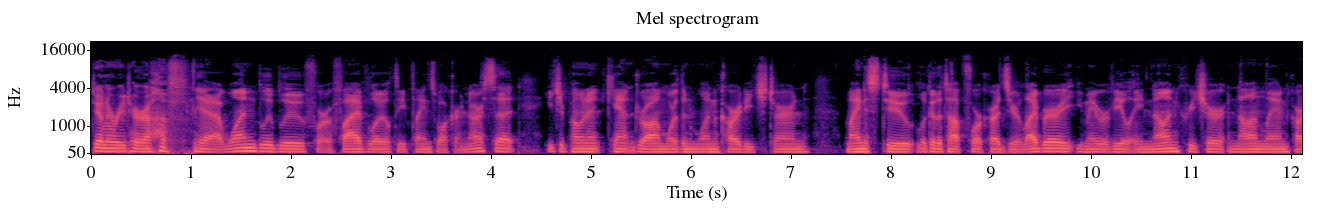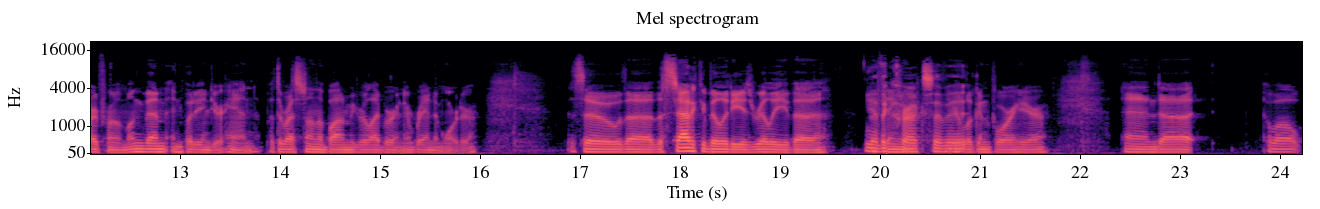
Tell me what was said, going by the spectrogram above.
Do you want to read her off? Yeah, one blue blue for a five loyalty planeswalker Narset. Each opponent can't draw more than one card each turn. Minus two, look at the top four cards of your library. You may reveal a non creature, non land card from among them and put it into your hand. Put the rest on the bottom of your library in a random order. So the the static ability is really the Yeah, the thing crux of you're looking for here. And uh well,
